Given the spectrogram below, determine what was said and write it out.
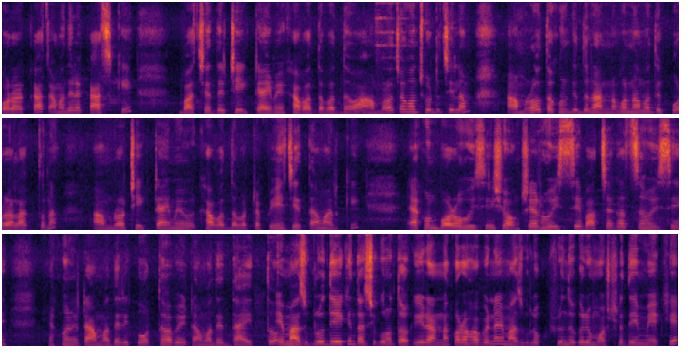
করার কাজ। আমাদের কাজ কি? বাচ্চাদের ঠিক টাইমে খাবার দাবার দেওয়া। আমরাও যখন ছোটো ছিলাম, আমরাও তখন কিন্তু রান্নাবান্না আমাদের করা লাগতো না। আমরাও ঠিক টাইমে খাবার দাবারটা পেয়ে যেতাম আর কি। এখন বড় হয়েছি, সংসার হয়েছে বাচ্চা কাচ্চা হয়েছে। এখন এটা আমাদেরই করতে হবে, এটা আমাদের দায়িত্ব। এই মাছগুলো দিয়ে কিন্তু আজকে কোনো তরকারি রান্না করা হবে না। এই মাছগুলো খুব সুন্দর করে মশলা দিয়ে মেখে,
